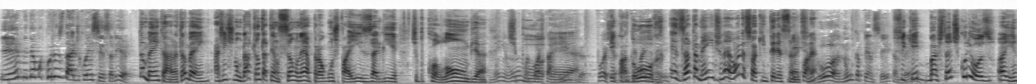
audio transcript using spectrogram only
e me deu uma curiosidade de conhecer, sabia? Também, cara, também. A gente não dá tanta atenção, né, para alguns países ali, tipo Colômbia, Nenhuma, tipo Costa Rica, é, Poxa, Equador. Exatamente, né? Olha só que interessante, Equador, né? Equador, nunca pensei também. Fiquei bastante curioso aí.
